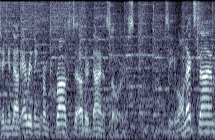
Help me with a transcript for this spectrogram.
taking down everything from crocs to other dinosaurs. See you all next time!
